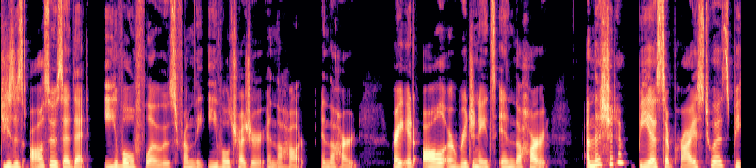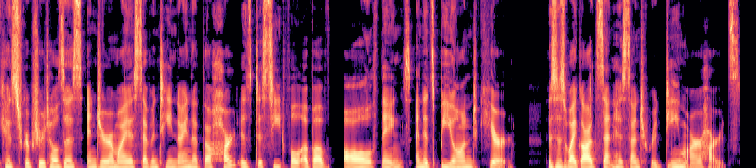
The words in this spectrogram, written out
Jesus also said that evil flows from the evil treasure in the heart in the heart, right? It all originates in the heart. And this shouldn't be a surprise to us because scripture tells us in Jeremiah 17 9 that the heart is deceitful above all things and it's beyond cure. This is why God sent his son to redeem our hearts.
